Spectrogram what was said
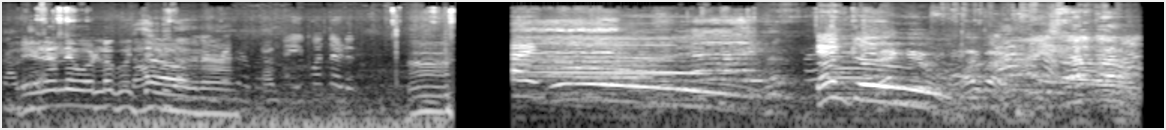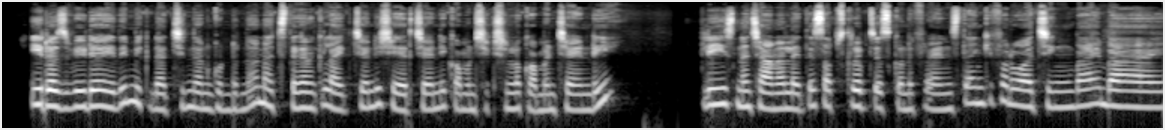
రేణన్నే ఒళ్ళోకి వచ్చావు వదినా. అయిపోతాడు. ఈరోజు వీడియో ఇది. మీకు నచ్చింది అనుకుంటున్నా నచ్చితే కనుక లైక్ చేయండి షేర్ చేయండి కామెంట్ సెక్షన్లో కామెంట్ చేయండి. ప్లీజ్ నా ఛానల్ అయితే సబ్స్క్రైబ్ చేసుకోండి friends. Thank you for watching. Bye bye.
